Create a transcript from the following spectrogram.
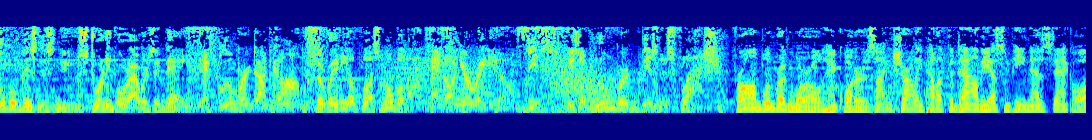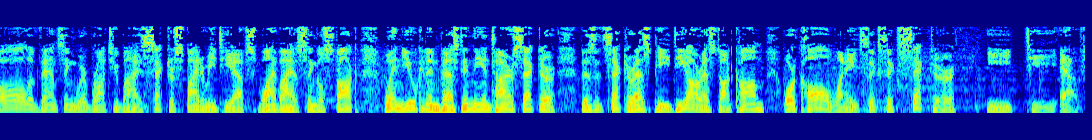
global business news 24 hours a day at Bloomberg.com, the Radio Plus mobile app, and on your radio. This is a Bloomberg Business Flash. From Bloomberg World headquarters, I'm Charlie Pellet. The Dow, the S&P, NASDAQ, all advancing. We're brought to you by Sector SPDR ETFs. Why buy a single stock when you can invest in the entire sector? Visit sectorspdrs.com or call 1-866-SECTOR ETF.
